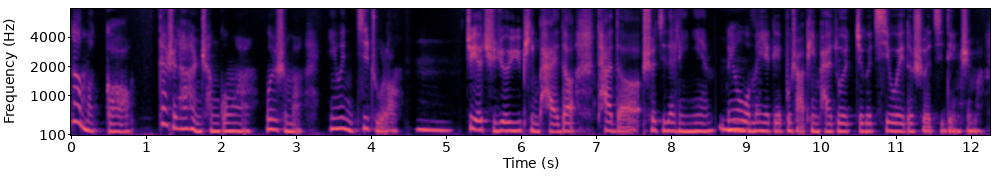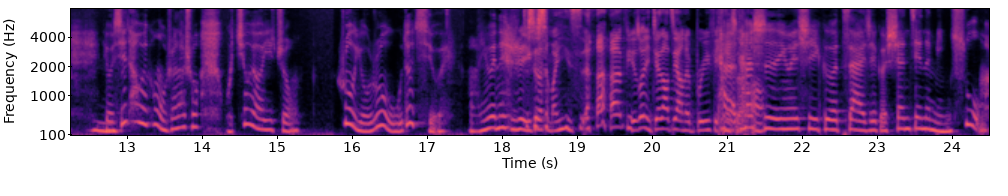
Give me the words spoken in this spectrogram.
那么高，但是它很成功啊。为什么？因为你记住了，嗯，这也取决于品牌的它的设计的理念。因为我们也给不少品牌做这个气味的设计定制嘛，有些他会跟我说，他说我就要一种若有若无的气味。啊，因为那是一个什么意思？比如说你接到这样的 briefing，他他是因为是一个在这个山间的民宿嘛，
